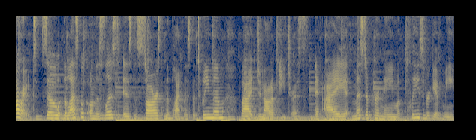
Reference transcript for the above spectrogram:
All right, so the last book on this list is The Stars and the Blackness Between Them by Junauda Petrus. If I messed up her name, please forgive me.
